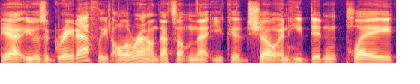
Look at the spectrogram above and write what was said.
yeah, he was a great athlete all around. That's something that you could show. And he didn't play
